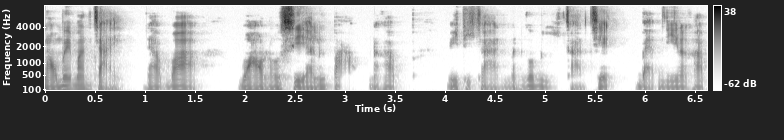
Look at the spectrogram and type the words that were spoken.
เราไม่มั่นใจนะครับว่าวาล์วเราเสียหรือเปล่านะครับ วิธีการมันก็มีการเช็คแบบนี้แหละครับ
